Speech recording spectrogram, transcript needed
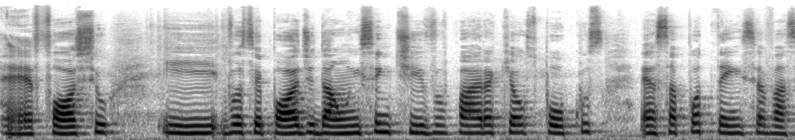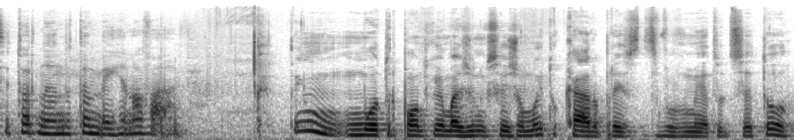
é, fóssil e você pode dar um incentivo para que aos poucos essa potência vá se tornando também renovável. Tem um, um outro ponto que eu imagino que seja muito caro para esse desenvolvimento do setor,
